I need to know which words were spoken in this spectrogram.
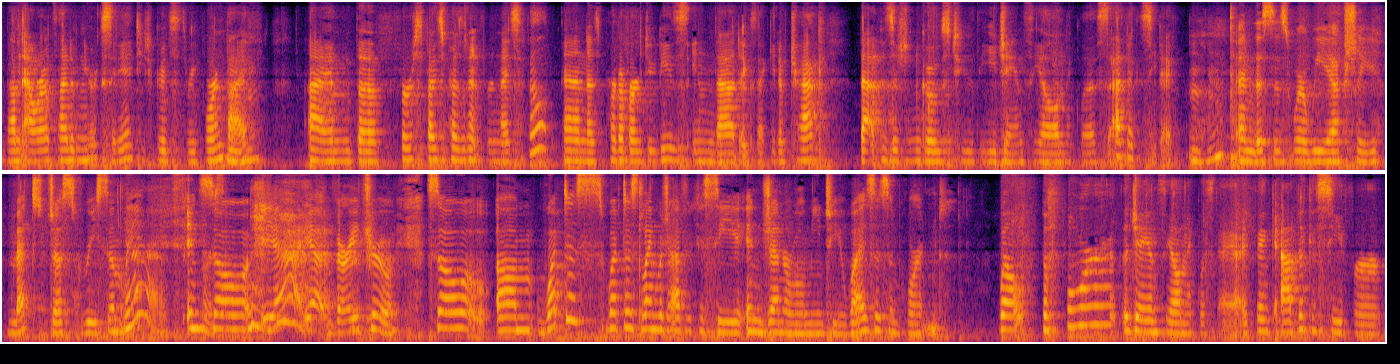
about an hour outside of New York City. I teach grades three, four, and 5 I'm the first vice president for NYSAFLT, and as part of our duties in that executive track, that position goes to the JNCL-NCLIS Advocacy Day. and this is where we actually met just recently. Yes, in so yeah, yeah, very true. So, um, what does what does language advocacy in general mean to you? Why is this important? Well, before the JNCL-NCLIS Day, I think advocacy for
